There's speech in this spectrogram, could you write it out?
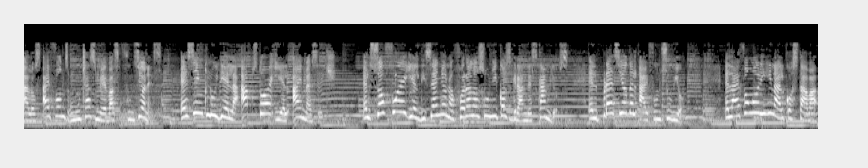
a los iPhones muchas nuevas funciones. Eso incluye la App Store y el iMessage. El software y el diseño no fueron los únicos grandes cambios. El precio del iPhone subió. El iPhone original costaba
